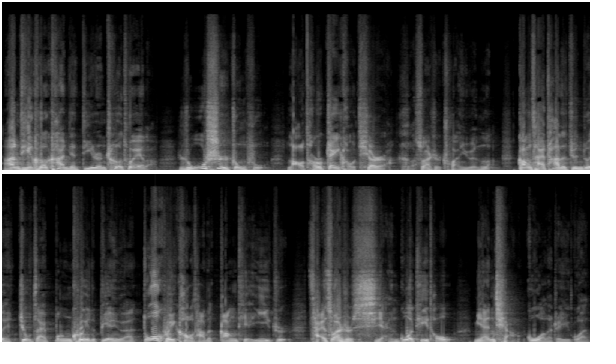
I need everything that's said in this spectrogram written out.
安提柯看见敌人撤退了，如释重负。老头这口气儿啊，可算是喘匀了。刚才他的军队就在崩溃的边缘，多亏靠他的钢铁意志，才算是险过剃头，勉强过了这一关。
